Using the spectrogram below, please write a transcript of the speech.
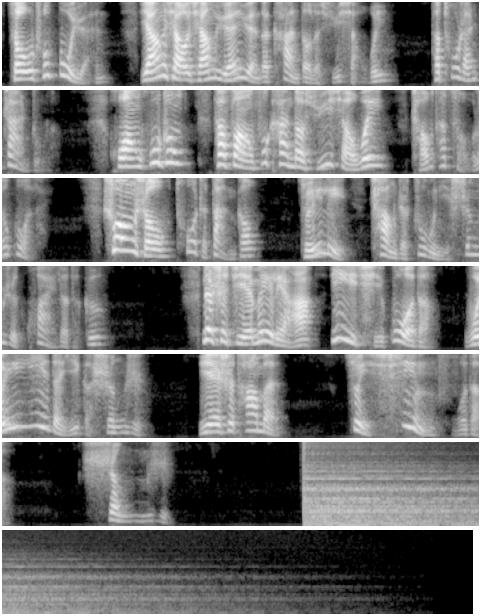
走出不远，杨小强远远地看到了徐小薇，他突然站住了。恍惚中，他仿佛看到徐小薇朝他走了过来。双手托着蛋糕，嘴里唱着“祝你生日快乐”的歌，那是姐妹俩一起过的唯一的一个生日，也是他们最幸福的生日。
